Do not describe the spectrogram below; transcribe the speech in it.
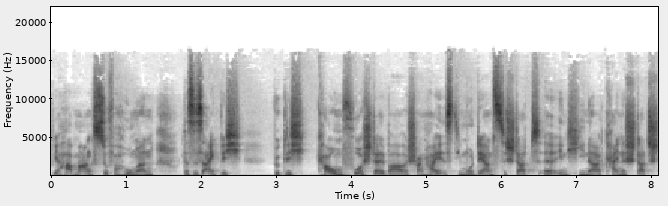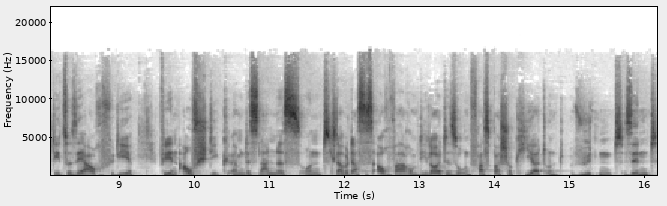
wir haben Angst zu verhungern. Das ist eigentlich wirklich kaum vorstellbar. Shanghai ist die modernste Stadt äh, in China. Keine Stadt steht so sehr auch für, die, für den Aufstieg ähm, des Landes. Und ich glaube, das ist auch, warum die Leute so unfassbar schockiert und wütend sind.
